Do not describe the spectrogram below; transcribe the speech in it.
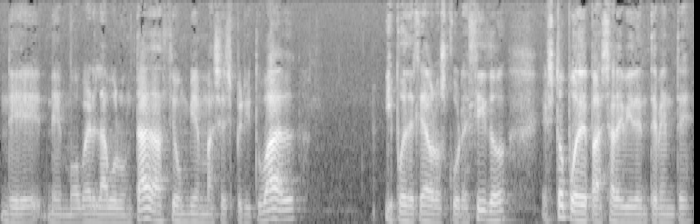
de, de mover la voluntad hacia un bien más espiritual y puede quedar oscurecido. Esto puede pasar evidentemente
